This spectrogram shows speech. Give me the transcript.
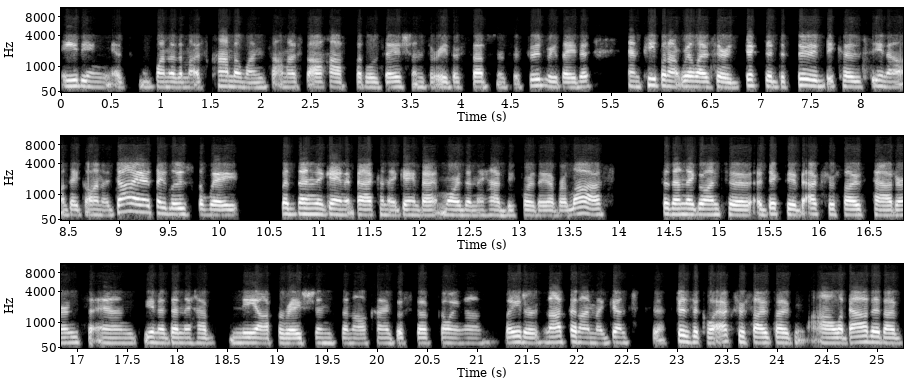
eating is one of the most common ones. Almost all hospitalizations are either substance or food related. And people don't realize they're addicted to food because, you know, they go on a diet, they lose the weight, but then they gain it back and they gain back more than they had before they ever lost. So then they go into addictive exercise patterns and, you know, then they have knee operations and all kinds of stuff going on later. Not that I'm against physical exercise. I'm all about it. I've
